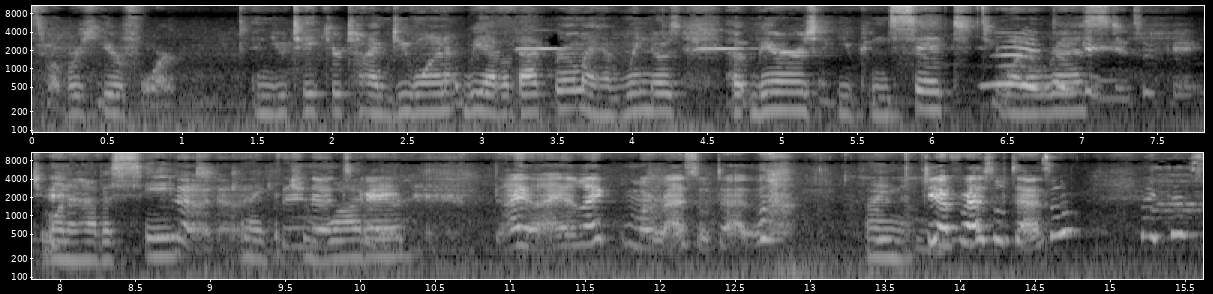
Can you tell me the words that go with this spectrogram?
is what we're here for. And you take your time. Do you want it? We have a back room. I have windows, uh, mirrors. You can sit. Do you want to rest? okay, okay. Do you want to have a seat? No, no. Can I get you water? I, I like more razzle dazzle. I know. Do you have razzle dazzle like this?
